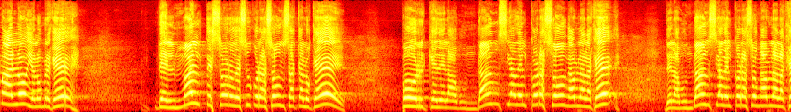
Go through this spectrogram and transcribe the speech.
malo, ¿y el hombre qué? Del mal tesoro de su corazón saca lo que es. Porque de la abundancia del corazón habla la que. De la abundancia del corazón habla la que.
